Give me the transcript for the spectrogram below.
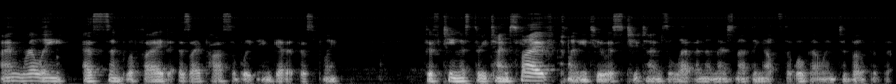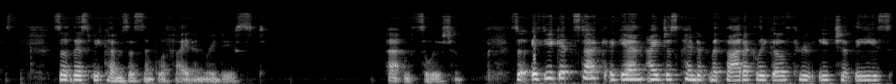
I'm really as simplified as I possibly can get at this point. 15 is 3 times 5, 22 is 2 times 11, and there's nothing else that will go into both of those. So this becomes a simplified and reduced um, solution. So if you get stuck, again, I just kind of methodically go through each of these.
